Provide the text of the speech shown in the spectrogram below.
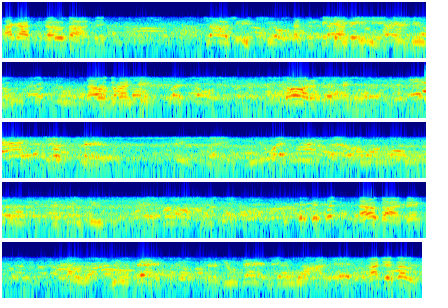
Ragazzi, salutate. Ciao Ciccio! Per tutti gli amici di YouTube. Ciao, è facci. Corre. Salutate. Saluta. Francesco, saluta.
